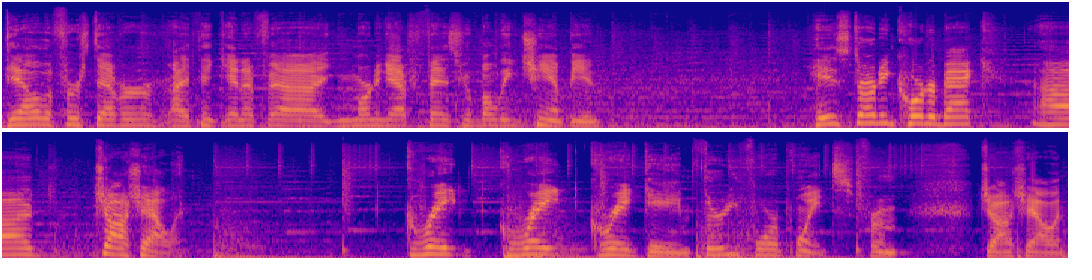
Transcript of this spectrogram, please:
Dell, the first ever, I think, NFL uh, Morning After Fantasy Football League champion. His starting quarterback, uh, Josh Allen. Great, great, great game. 34 points from Josh Allen.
